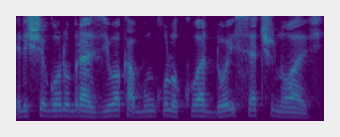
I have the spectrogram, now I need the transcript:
ele chegou no Brasil, a Kabum colocou a 279.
